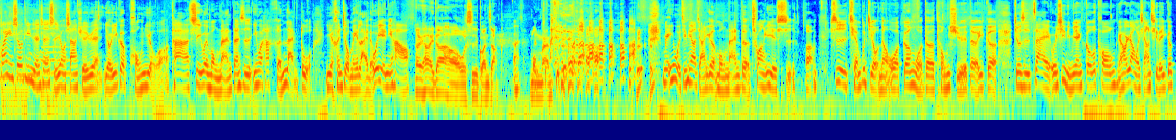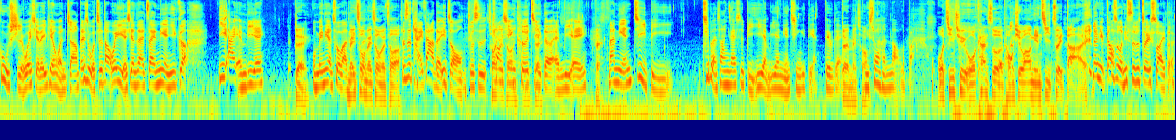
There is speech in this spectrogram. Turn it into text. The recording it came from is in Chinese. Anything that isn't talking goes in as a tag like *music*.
欢迎收听人生实用商学院。有一个朋友哦，他是一位猛男，但是因为他很懒惰，也很久没来了。威爷你好，哎嗨，大家好，我是馆长，猛男。*laughs* 没，因为我今天要讲一个猛男的创业史啊，是前不久呢，我跟我的同学的一个就是在微信里面沟通，然后让我想起了一个故事，我也写了一篇文章。但是我知道威爷现在在念一个 EIMBA。对，我没念错吧？没错，没错，没错。这是台大的一种，就是创新科技的 MBA。对，那年纪比基本上应该是比 EMBA 年轻一点，对不对？对，没错。你算很老了吧？我进去，我看所有的同学，我年纪最大哎。*laughs* 那你告诉我，你是不是最帅的？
